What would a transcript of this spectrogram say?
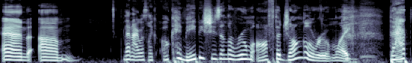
And um, then I was like, okay, maybe she's in the room off the jungle room. Like that,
